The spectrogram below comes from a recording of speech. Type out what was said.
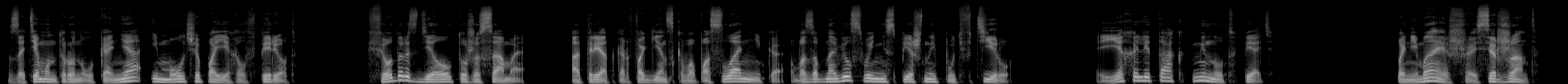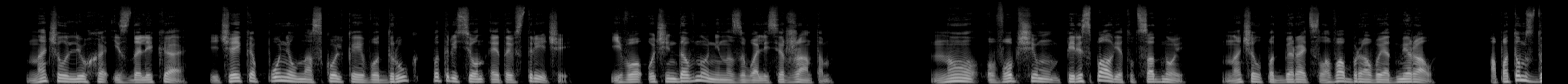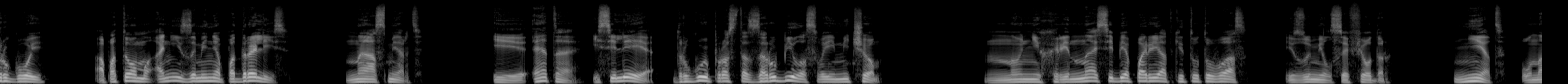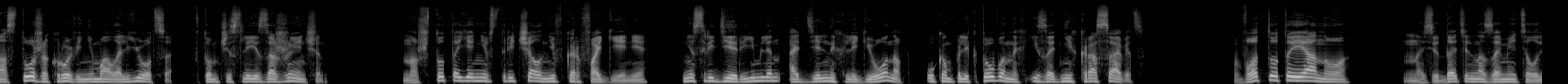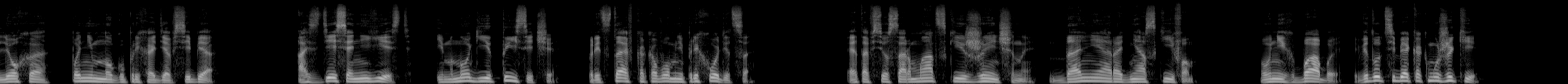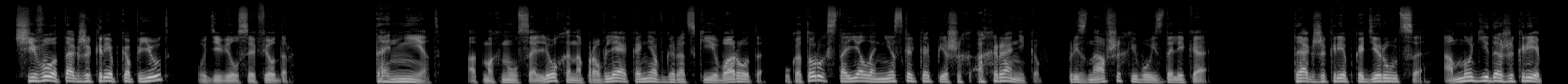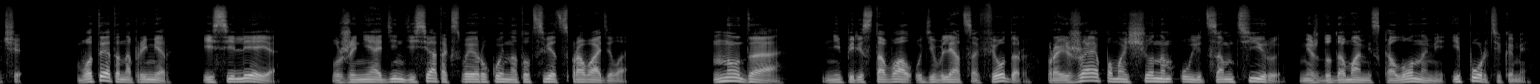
Затем он тронул коня и молча поехал вперед. Федор сделал то же самое. Отряд карфагенского посланника возобновил свой неспешный путь в Тиру. Ехали так минут пять. «Понимаешь, сержант», — начал Леха издалека, и Чайка понял, насколько его друг потрясен этой встречей. Его очень давно не называли сержантом. «Ну, в общем, переспал я тут с одной», — начал подбирать слова бравый адмирал а потом с другой, а потом они из-за меня подрались. На смерть. И это, и Селея, другую просто зарубила своим мечом. «Ну ни хрена себе порядки тут у вас!» — изумился Федор. «Нет, у нас тоже крови немало льется, в том числе и за женщин. Но что-то я не встречал ни в Карфагене, ни среди римлян отдельных легионов, укомплектованных из одних красавиц. Вот то-то и оно. Назидательно заметил Леха, понемногу приходя в себя. А здесь они есть, и многие тысячи. Представь, каково мне приходится. Это все сарматские женщины, дальняя родня скифам. У них бабы, ведут себя как мужики. «Чего, так же крепко пьют?» — удивился Федор. «Да нет», — отмахнулся Леха, направляя коня в городские ворота, у которых стояло несколько пеших охранников, признавших его издалека так же крепко дерутся, а многие даже крепче. Вот это, например, Исилея. Уже не один десяток своей рукой на тот свет спровадила. Ну да, не переставал удивляться Федор, проезжая по мощенным улицам Тиры, между домами с колоннами и портиками.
